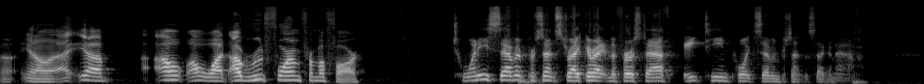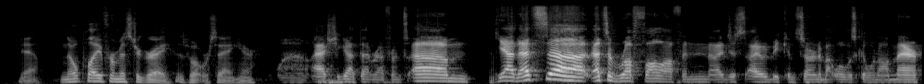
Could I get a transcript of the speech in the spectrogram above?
uh, you know, I, yeah, I'll I'll watch. I'll root for him from afar. Twenty-seven percent striker rate in the first half, eighteen point seven percent in the second half. Yeah, no play for Mister Gray is what we're saying here. Wow, I actually got that reference. Um, yeah, that's uh, that's a rough fall off, and I just I would be concerned about what was going on there.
